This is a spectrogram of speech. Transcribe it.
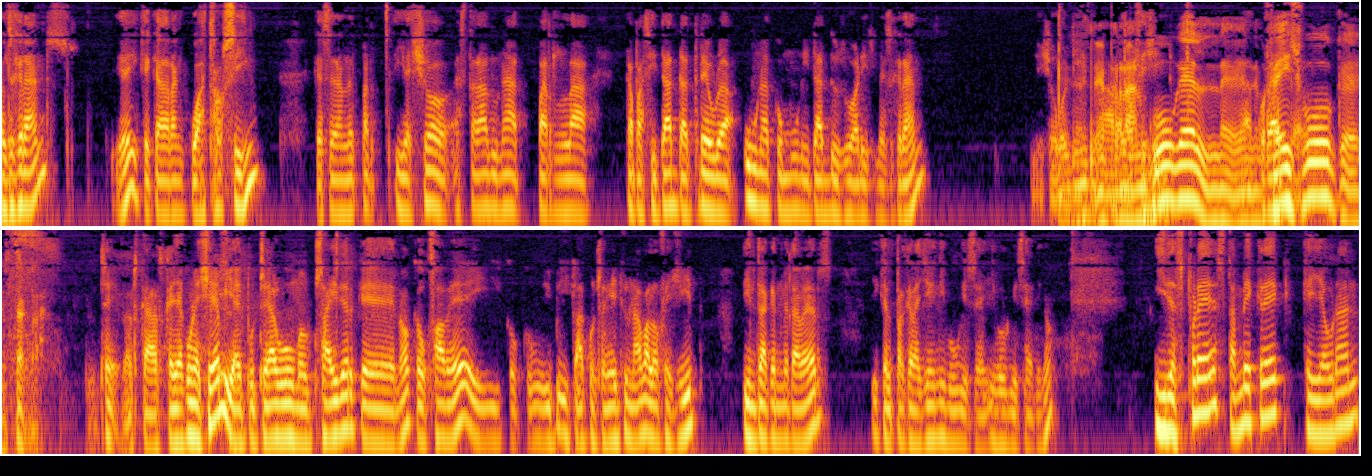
els grans, eh, i que quedaran 4 o 5, que seran per, i això estarà donat per la capacitat de treure una comunitat d'usuaris més gran? I això vol dir Estem parlant Google, eh, Facebook eh, està clar. Sí, els que, els que ja coneixem i potser algun outsider que, no, que ho fa bé i, i, i que aconsegueix donar valor afegit dintre d'aquest metavers i que perquè la gent hi vulgui ser, hi vulgui ser no? I després també crec que hi hauran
